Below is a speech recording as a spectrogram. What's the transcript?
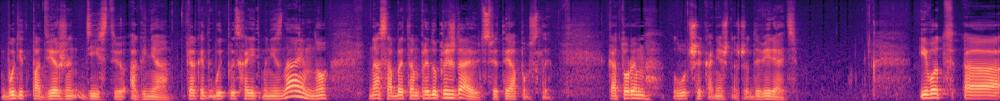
будет подвержен действию огня. Как это будет происходить, мы не знаем, но нас об этом предупреждают святые апостолы, которым лучше, конечно же, доверять. И вот э,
